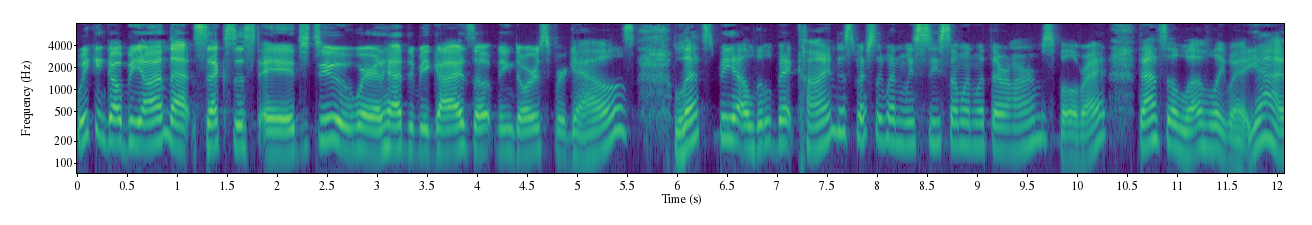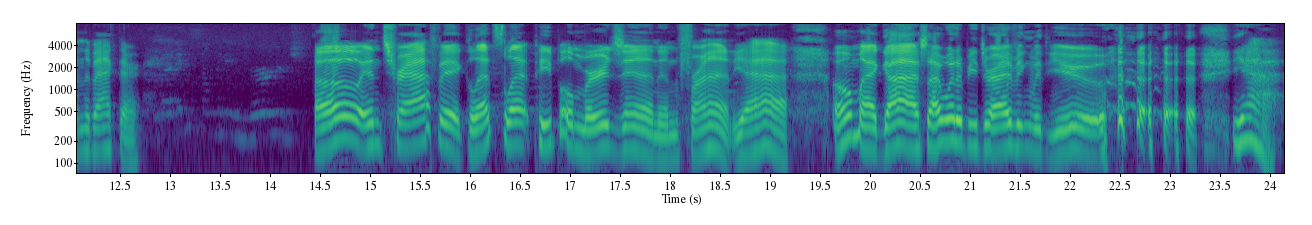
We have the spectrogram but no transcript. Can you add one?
We can go beyond that sexist age too, where it had to be guys opening doors for gals. Let's be a little bit kind, especially when we see someone with their arms full, right? That's a lovely way. Yeah, in the back there. Oh, in traffic. Let's let people merge in in front. Yeah. Oh my gosh, I want to be driving with you. yeah.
